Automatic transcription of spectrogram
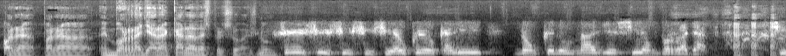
para, para emborrallar a cara das persoas, non? Sí, sí, sí, sí, sí. eu creo que ali non quedou nadie si emborrallar. sí,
